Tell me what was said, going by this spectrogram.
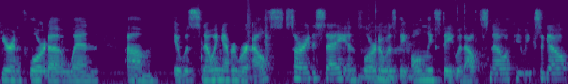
here in Florida when um, it was snowing everywhere else, sorry to say, and Florida was the only state without snow a few weeks ago.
